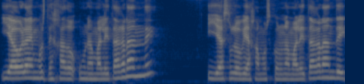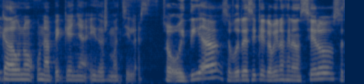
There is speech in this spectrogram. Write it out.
y ahora hemos dejado una maleta grande y ya solo viajamos con una maleta grande y cada uno una pequeña y dos mochilas. So, hoy día se podría decir que Camino Financiero se,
